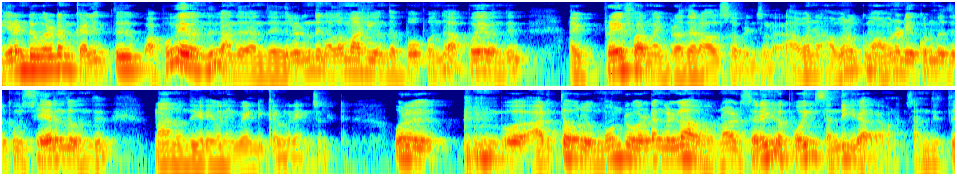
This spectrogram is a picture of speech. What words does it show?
இரண்டு வருடம் கழித்து அப்போவே வந்து அந்த அந்த இதிலிருந்து நலமாகி வந்த போப் வந்து அப்போவே வந்து I pray for my brother also அப்படின்னு சொல்கிறார் அவன் அவனுக்கும் அவனுடைய குடும்பத்திற்கும் சேர்ந்து வந்து நான் வந்து இறைவனை வேண்டிக் கொள்கிறேன்னு சொல்லிட்டு. ஒரு அடுத்த ஒரு மூன்று வருடங்களில் அவன் ஒரு நாள் சிறையில் போய் சந்திக்கிறார் அவனை. சந்தித்து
